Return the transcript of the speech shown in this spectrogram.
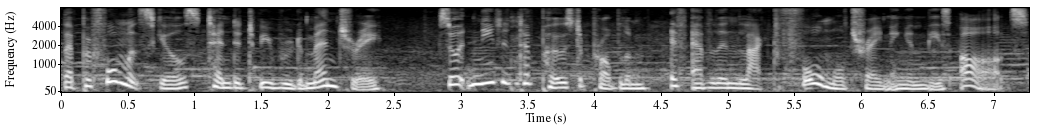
their performance skills tended to be rudimentary, so it needn't have posed a problem if Evelyn lacked formal training in these arts.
